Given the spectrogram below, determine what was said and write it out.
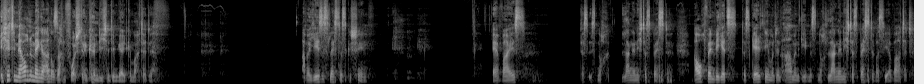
Ich hätte mir auch eine Menge andere Sachen vorstellen können, die ich mit dem Geld gemacht hätte. Aber Jesus lässt das geschehen. Er weiß, das ist noch lange nicht das Beste. Auch wenn wir jetzt das Geld nehmen und den Armen geben, ist noch lange nicht das Beste, was sie erwartet.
